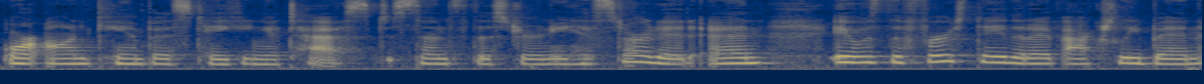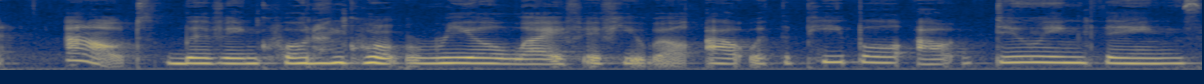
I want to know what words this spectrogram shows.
or on campus taking a test since this journey has started. And it was the first day that I've actually been out living quote unquote real life, if you will, out with the people, out doing things,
